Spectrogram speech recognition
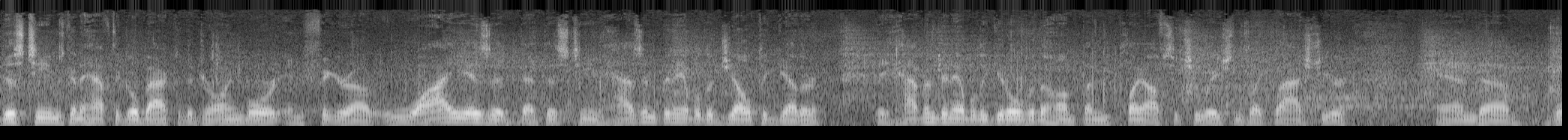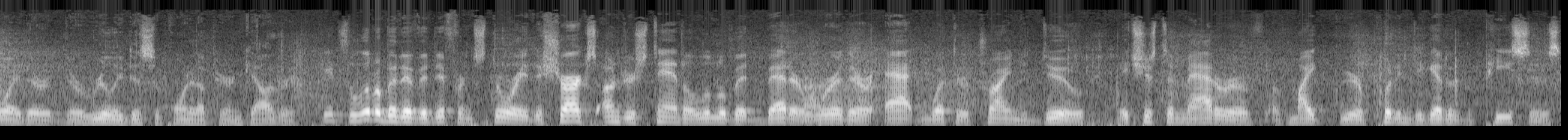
this team's going to have to go back to the drawing board and figure out why is it that this team hasn't been able to gel together. They haven't been able to get over the hump in playoff situations like last year. And uh, boy, they're they're really disappointed up here in Calgary. It's a little bit of a different story. The Sharks understand a little bit better where they're at and what they're trying to do. It's just a matter of, of Mike Grier putting together the pieces.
